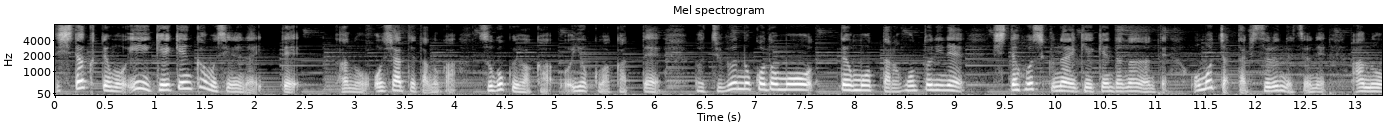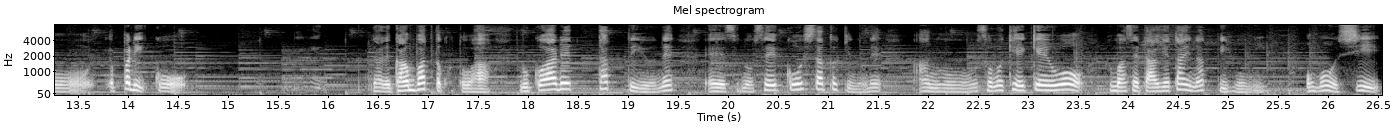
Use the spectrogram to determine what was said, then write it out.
しなくてもいい経験かもしれないってあのおっしゃってたのがすごくよかよく分かって、まあ、自分の子供って思ったら本当にねしてほしくない経験だななんて思っちゃったりするんですよね。あのやっぱりこう頑張ったことは報われたっていうね、えー、その成功した時のねあのその経験を踏ませてあげたいなっていうふうに思うし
